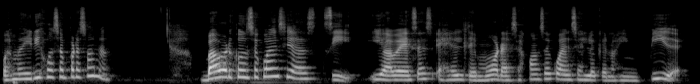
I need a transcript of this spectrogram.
pues me dirijo a esa persona. ¿Va a haber consecuencias? Sí. Y a veces es el temor a esas consecuencias lo que nos impide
